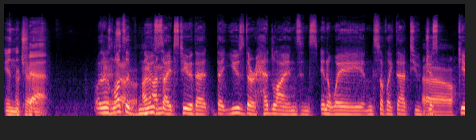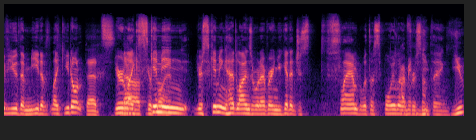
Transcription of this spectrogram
in the Okay. chat. Well, there's Okay, lots so of news I'm- sites too that that use their headlines in in a way and stuff like that to just Oh. give you the meat of like you don't. That's- you're No, like that's skimming. You're skimming headlines or whatever, and you get it just slammed with a spoiler I mean, for something. You,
